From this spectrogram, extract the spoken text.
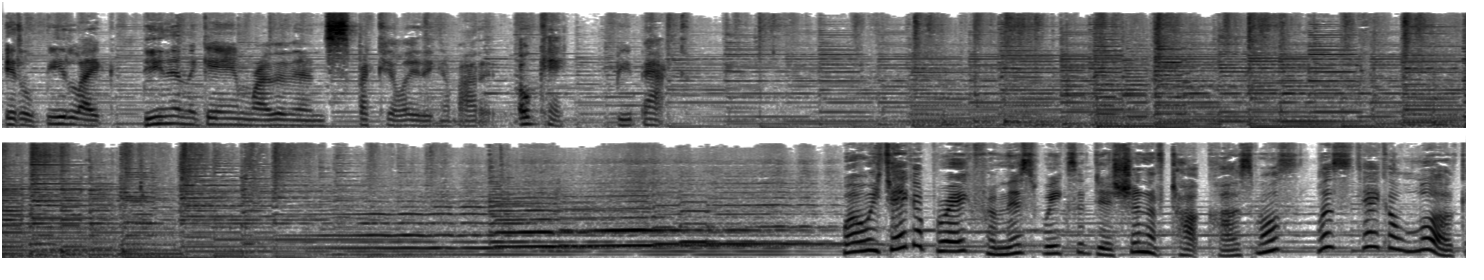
It'll be like being in the game rather than speculating about it. Okay, be back. While we take a break from this week's edition of Talk Cosmos, let's take a look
